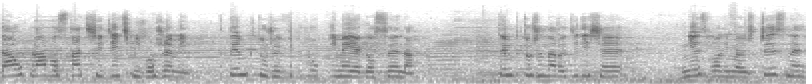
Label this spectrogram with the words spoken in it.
dał prawo stać się dziećmi Bożymi. Tym, którzy wierzą w imię Jego Syna. Tym, którzy narodzili się nie z woli mężczyzny,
